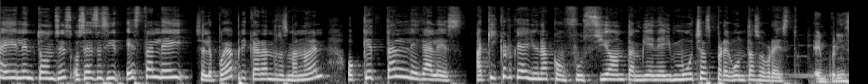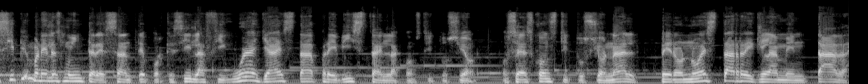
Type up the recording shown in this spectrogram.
a él entonces, o sea, es decir, ¿esta ley se le puede aplicar a Andrés Manuel o qué tan legal es? Aquí creo que hay una confusión también y hay muchas preguntas sobre esto. En principio, Mariel, es muy interesante porque sí, la figura ya está prevista en la Constitución, o sea, es constitucional, pero no está reglamentada.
